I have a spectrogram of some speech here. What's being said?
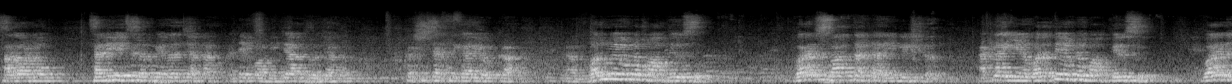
చదవడం చదివించడం పేదల చేత అంటే మా విద్యార్థుల చేత కృష్ణశాస్త్రి గారి యొక్క బరువు ఏమిటో మాకు తెలుసు. వరడ్ స్వార్థ అంటారు ఇంగ్లీష్లో. అట్లా ఈయన వర్త్ ఏమిటో మాకు తెలుసు. వర్డ్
